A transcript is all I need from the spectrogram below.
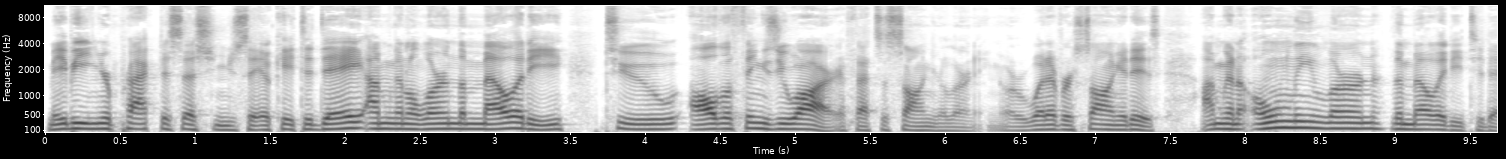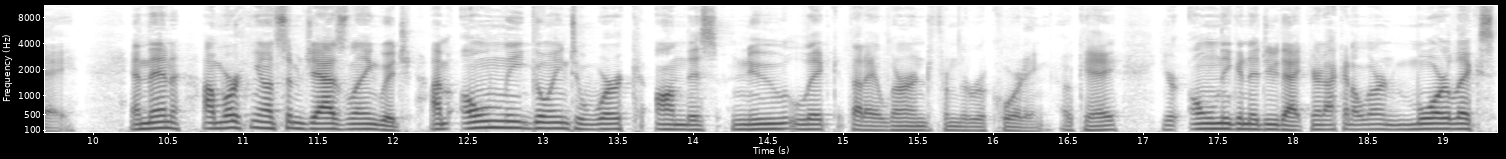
maybe in your practice session, you say, okay, today I'm going to learn the melody to All the Things You Are, if that's a song you're learning, or whatever song it is. I'm going to only learn the melody today. And then I'm working on some jazz language. I'm only going to work on this new lick that I learned from the recording. Okay. You're only going to do that. You're not going to learn more licks.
